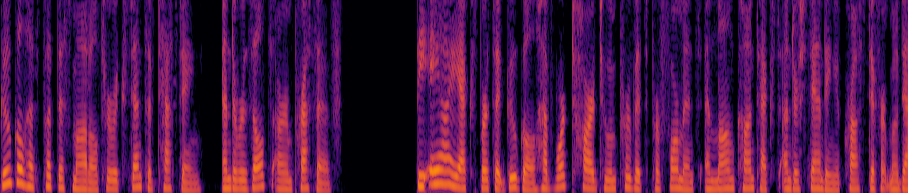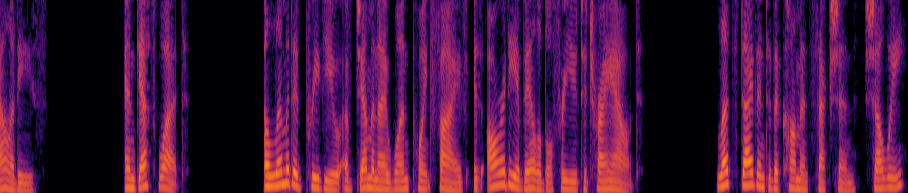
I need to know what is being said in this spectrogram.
Google has put this model through extensive testing, and the results are impressive. The AI experts at Google have worked hard to improve its performance and long context understanding across different modalities. And guess what? A limited preview of Gemini 1.5 is already available for you to try out. Let's dive into the comments section, shall we?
